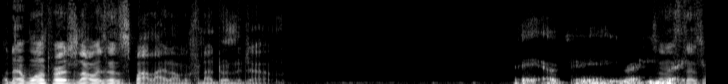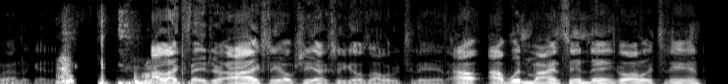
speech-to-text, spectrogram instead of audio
But that one person always has a spotlight on them for not doing the job. Yeah, okay, yeah, you're right. So that's right. that's where I look at it. I like Phaedra. I actually hope she actually goes all the way to the end. I I wouldn't mind seeing Dan go all the way to the end,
